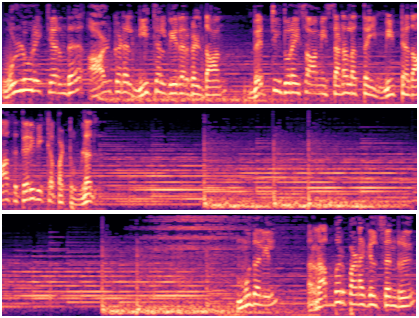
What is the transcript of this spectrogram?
உள்ளூரைச் சேர்ந்த ஆழ்கடல் நீச்சல் வீரர்கள்தான் வெற்றி துரைசாமி சடலத்தை மீட்டதாக தெரிவிக்கப்பட்டுள்ளது. முதலில் ரப்பர் படகில் சென்று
